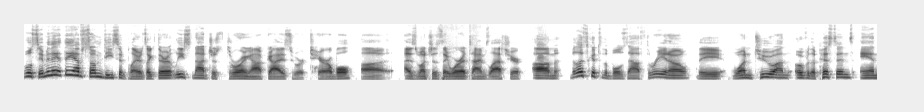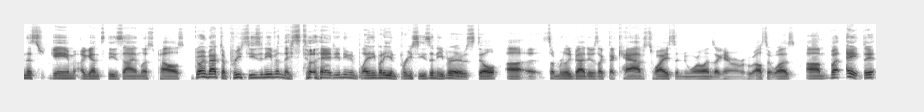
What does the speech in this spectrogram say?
we'll see. I mean they, they have some decent players. Like they're at least not just throwing out guys who are terrible. Uh as much as they were at times last year. Um, but let's get to the Bulls now. 3 and 0. They won 2 on over the Pistons and this game against the Zionless Pels. Going back to preseason even, they still they didn't even play anybody in preseason either. It was still uh, uh some really bad news like the Cavs twice in New Orleans. I can't remember who else it was. Um, but hey, they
